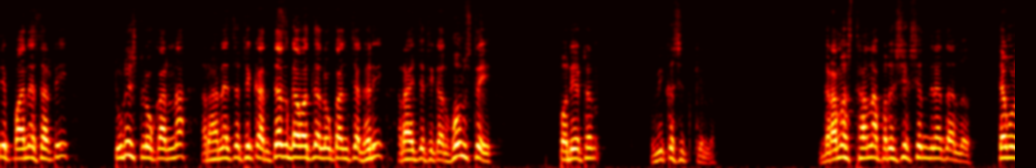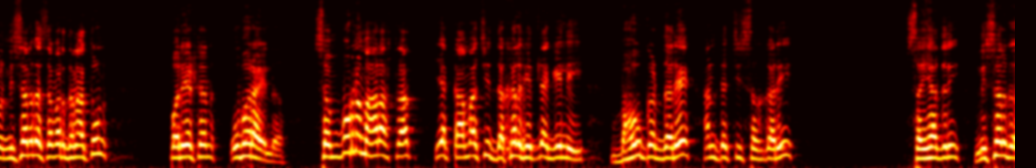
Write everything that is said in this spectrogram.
ते पाहण्यासाठी टुरिस्ट लोकांना राहण्याचं ठिकाण त्याच गावातल्या लोकांच्या घरी राहायचे ठिकाण होमस्टे पर्यटन विकसित केलं. ग्रामस्थांना प्रशिक्षण देण्यात आलं. त्यामुळे निसर्ग संवर्धनातून पर्यटन उभं राहिलं. संपूर्ण महाराष्ट्रात या कामाची दखल घेतल्या गेली. भाऊ कडदरे आणि त्याची सहकारी सह्याद्री निसर्ग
